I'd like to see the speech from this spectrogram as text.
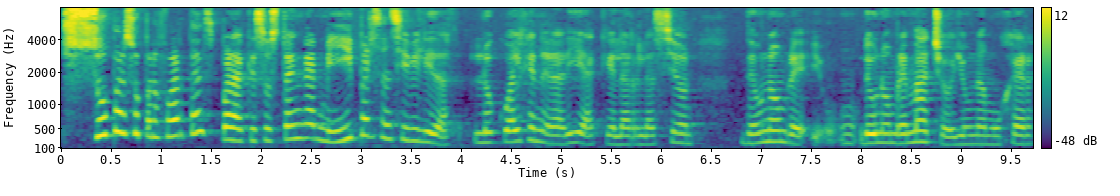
súper, súper fuertes para que sostengan mi hipersensibilidad, lo cual generaría que la relación de un hombre, de un hombre macho y una mujer,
